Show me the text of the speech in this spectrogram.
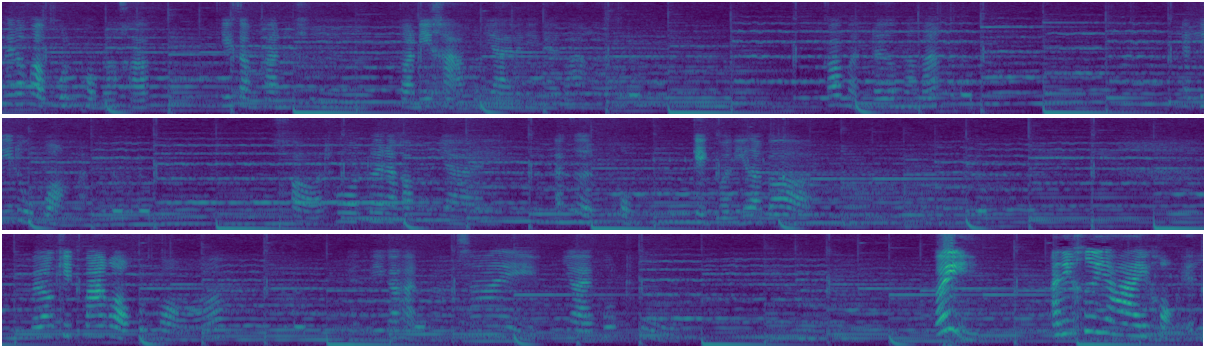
ไม่ต้องขอบคุณผมหรอกครับ ที่สำคัญคือ ตอนนี้ขาคุณยายเป็นยังไงบ้างแล้วก็เหมือนเดิมนะมั้งแอลลี่ดูห่วงอะขอโทษด้วยนะครับคุณยาย ถ้าเกิดผมเก่งกว่านี้แล้วก็ ไม่ต้องคิดมากหรอกคุณหมอ ก็หันมาใช่คุณยายพูดถูก เฮ้ย อันนี้คือยายของเอล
